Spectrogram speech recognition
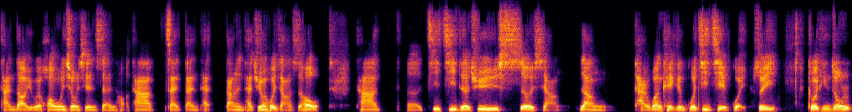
谈到一位黄文雄先生哈，他在担台担任台权会会长的时候，他呃积极的去设想让台湾可以跟国际接轨，所以各位听众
